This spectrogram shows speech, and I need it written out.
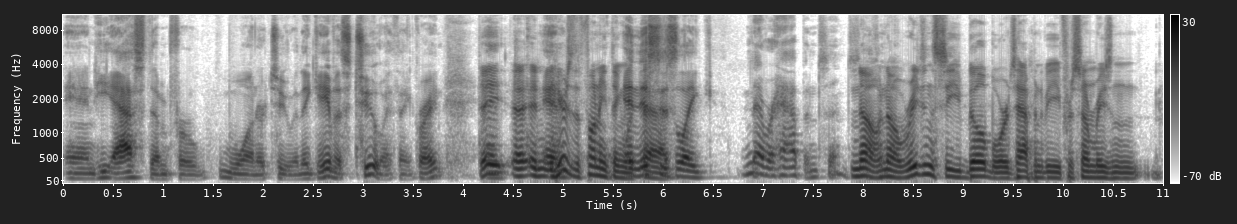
And he asked them for one or two, and they gave us two, I think, right? They uh, and, here's the funny thing. and this that. is like never happened since. No, no. Regency billboards happen to be for some reason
